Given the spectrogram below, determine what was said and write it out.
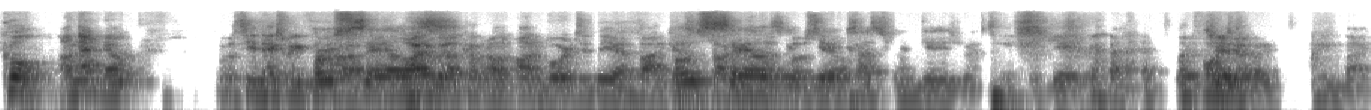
Cool. On that note, We'll see you next week for uh, Post-sales. Wide Wheel coming on, on board to the uh, podcast. post talking about sales and post-sales customer engagement. engagement. Look forward Cheers, to it. buddy. Bye.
